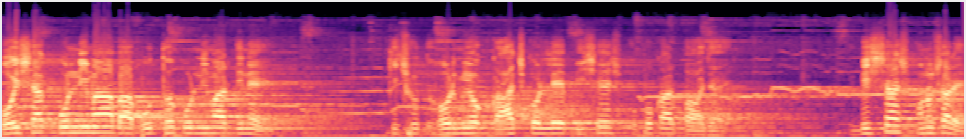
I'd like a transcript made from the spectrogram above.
বৈশাখ পূর্ণিমা বা বুদ্ধ পূর্ণিমার দিনে কিছু ধর্মীয় কাজ করলে বিশেষ উপকার পাওয়া যায়। বিশ্বাস অনুসারে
